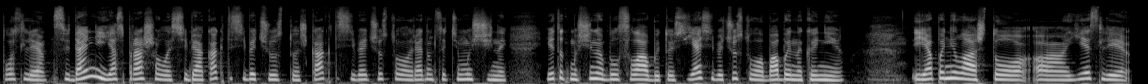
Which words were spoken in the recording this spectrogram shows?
после свидания я спрашивала себя, как ты себя чувствуешь, как ты себя чувствовала рядом с этим мужчиной. И этот мужчина был слабый, то есть я себя чувствовала бабой на коне. И я поняла, что э, если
